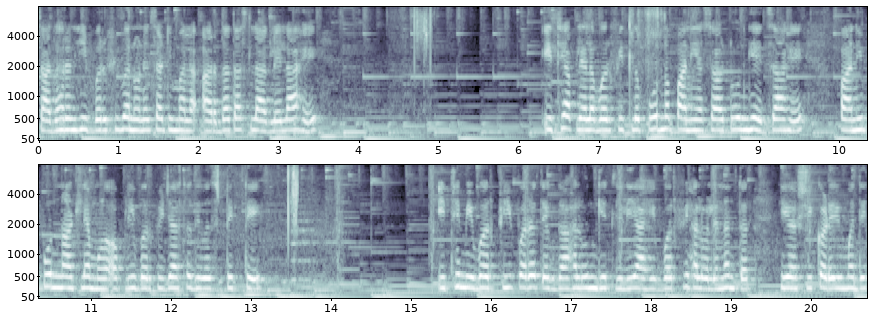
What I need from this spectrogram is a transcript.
साधारण ही बर्फी बनवण्यासाठी मला अर्धा तास लागलेला आहे. इथे आपल्याला बर्फीतलं पूर्ण पाणी असं आटवून घ्यायचं आहे. पाणी पूर्ण आटल्यामुळं आपली बर्फी जास्त दिवस टिकते. इथे मी बर्फी परत एकदा हलवून घेतलेली आहे. बर्फी हलवल्यानंतर ही अशी कढईमध्ये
